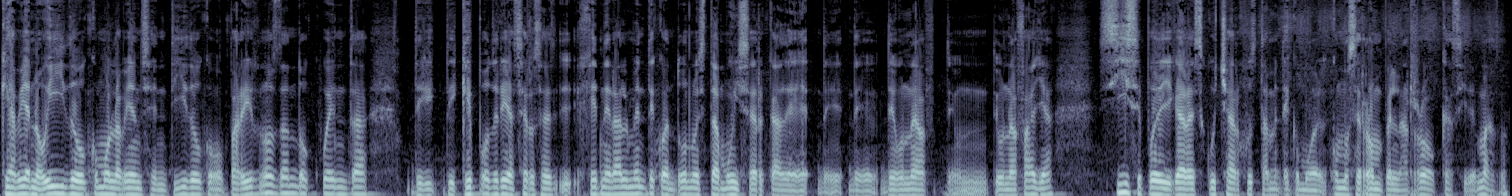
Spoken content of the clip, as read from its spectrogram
qué habían oído, cómo lo habían sentido, como para irnos dando cuenta de, qué podría ser. O sea, generalmente cuando uno está muy cerca de, una, de, un- de una falla, sí se puede llegar a escuchar justamente cómo, cómo se rompen las rocas y demás, ¿no?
